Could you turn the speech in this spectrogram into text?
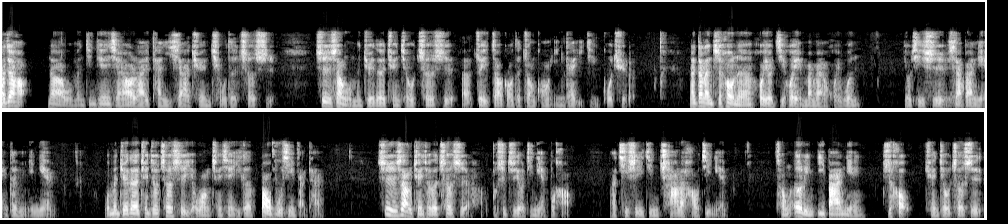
大家好，那我们今天想要来谈一下全球的车市。事实上，我们觉得全球车市呃最糟糕的状况应该已经过去了。那当然之后呢，会有机会慢慢回温，尤其是下半年跟明年，我们觉得全球车市有望呈现一个报复性反弹。事实上，全球的车市不是只有今年不好啊，其实已经差了好几年。从二零一八年之后。全球车市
